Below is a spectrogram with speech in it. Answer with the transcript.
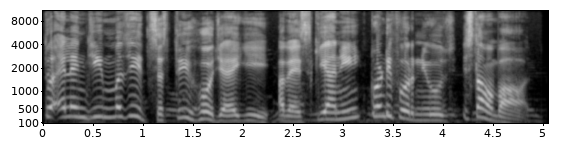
تو ایل این جی مزید سستی ہو جائے گی۔ اویس کیانی 24 نیوز اسلام آباد۔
